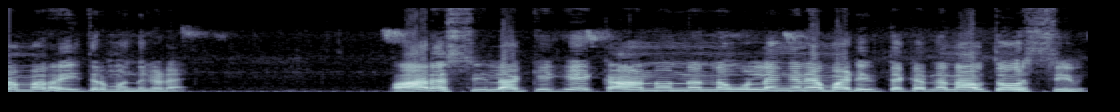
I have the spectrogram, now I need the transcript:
ನಮ್ಮ ರೈತರ ಮುಂದ್ಗಡೆ. ಫಾರೆಸ್ಟ್ ಇಲಾಖೆಗೆ ಕಾನೂನನ್ನು ಉಲ್ಲಂಘನೆ ಮಾಡಿರ್ತಕ್ಕಂಥ ನಾವು ತೋರಿಸ್ತೀವಿ.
